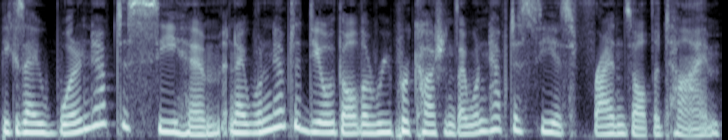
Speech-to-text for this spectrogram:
because I wouldn't have to see him and I wouldn't have to deal with all the repercussions. I wouldn't have to see his friends all the time.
